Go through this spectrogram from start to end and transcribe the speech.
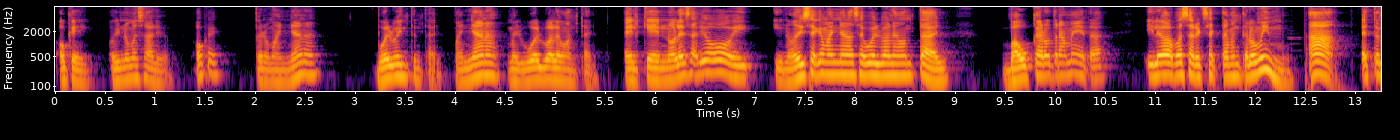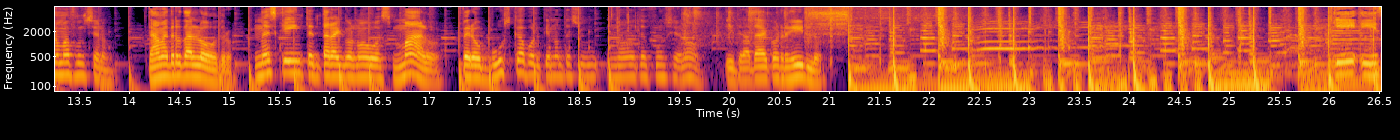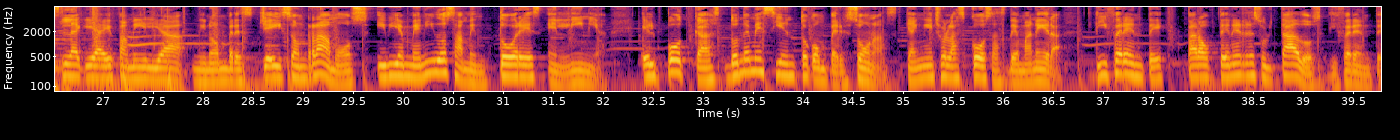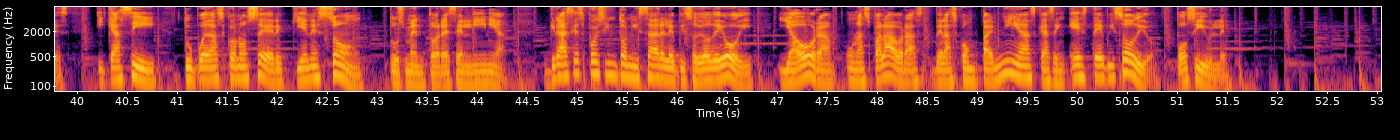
Ok, hoy no me salió. Ok, pero mañana vuelvo a intentar. Mañana me vuelvo a levantar. El que no le salió hoy y no dice que mañana se vuelve a levantar, va a buscar otra meta y le va a pasar exactamente lo mismo. Ah, esto no me funcionó. Déjame tratar lo otro. No es que intentar algo nuevo es malo, pero busca por qué no te, no te funcionó y trata de corregirlo. ¿Qué es la que hay familia? Mi nombre es Jason Ramos y bienvenidos a Mentores en línea, el podcast donde me siento con personas que han hecho las cosas de manera diferente para obtener resultados diferentes y que así tú puedas conocer quiénes son tus mentores en línea. Gracias por sintonizar el episodio de hoy y ahora unas palabras de las compañías que hacen este episodio posible.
